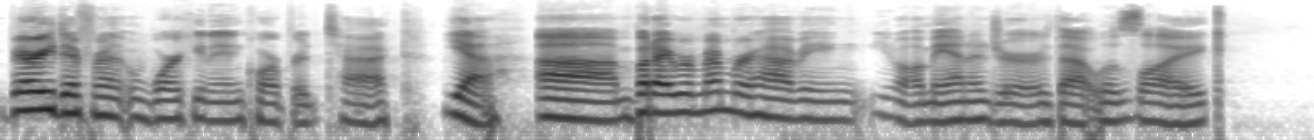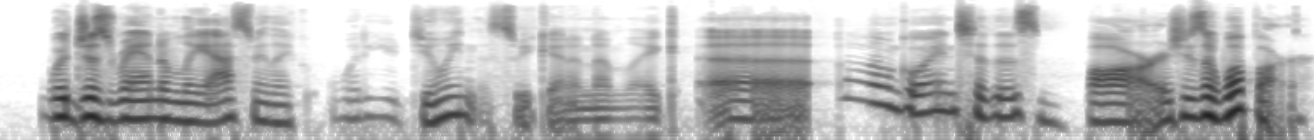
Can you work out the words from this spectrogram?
very different working in corporate tech. Yeah. Um, but I remember having you know a manager that was like would just randomly ask me like, "What are you doing this weekend?" And I'm like, "Uh, oh, I'm going to this bar." And she's like, "What bar?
